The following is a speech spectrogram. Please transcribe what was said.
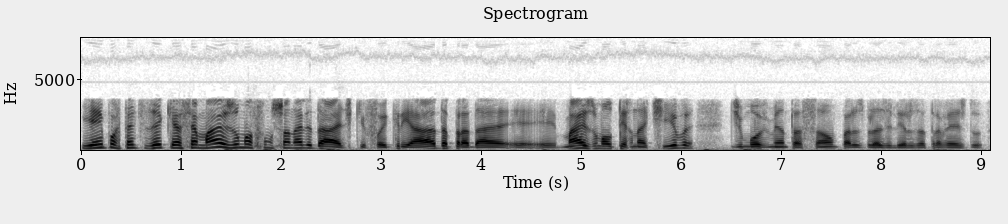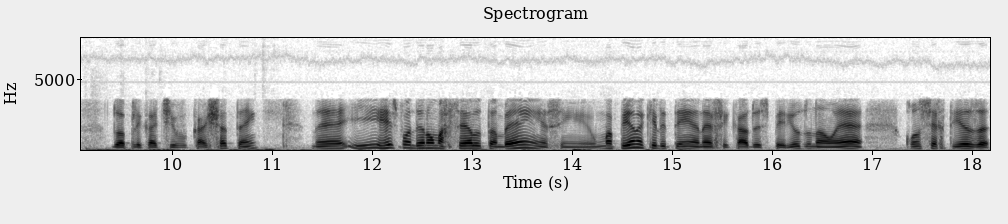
E é importante dizer que essa é mais uma funcionalidade que foi criada para dar é, mais uma alternativa de movimentação para os brasileiros através do, do aplicativo Caixa Tem. Né? E respondendo ao Marcelo também, assim, uma pena que ele tenha né, ficado esse período, não é com certeza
